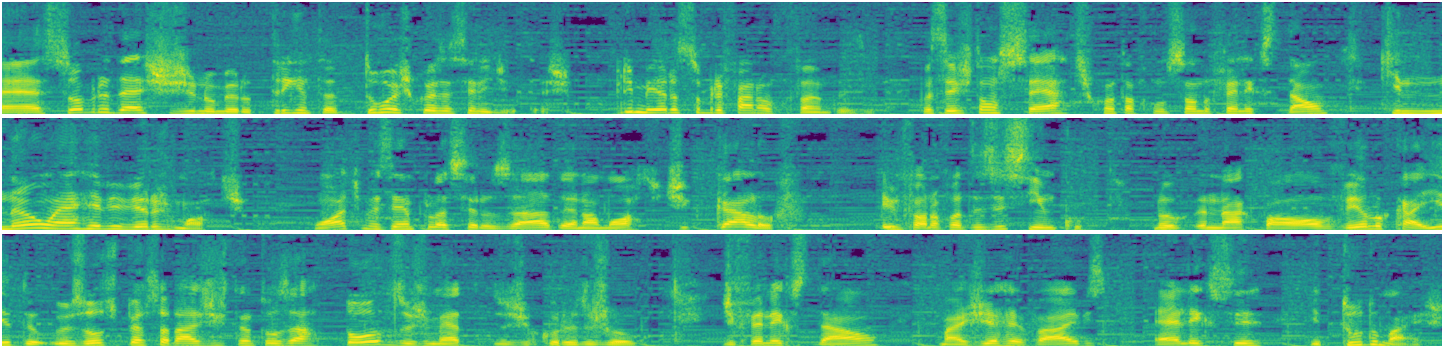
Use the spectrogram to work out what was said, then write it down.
É, sobre o Dash de número 30, duas coisas serem ditas. Primeiro, sobre Final Fantasy. Vocês estão certos quanto à função do Phoenix Down, que não é reviver os mortos. Um ótimo exemplo a ser usado é na morte de Galof, em Final Fantasy V, no- na qual, ao vê-lo caído, os outros personagens tentam usar todos os métodos de cura do jogo. De Phoenix Down, magia revives, elixir e tudo mais.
